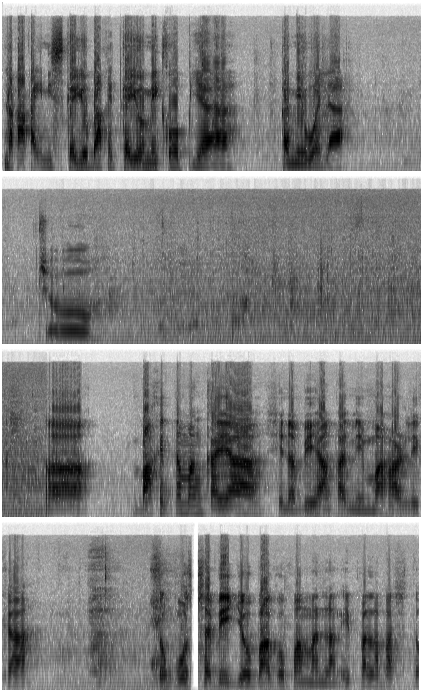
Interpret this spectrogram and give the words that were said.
nakakainis kayo, bakit kayo may kopya? Kami wala. True. Ah, bakit naman kaya sinabihan ka ni Maharlika tungkol sa video bago pa man lang ipalabas to?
